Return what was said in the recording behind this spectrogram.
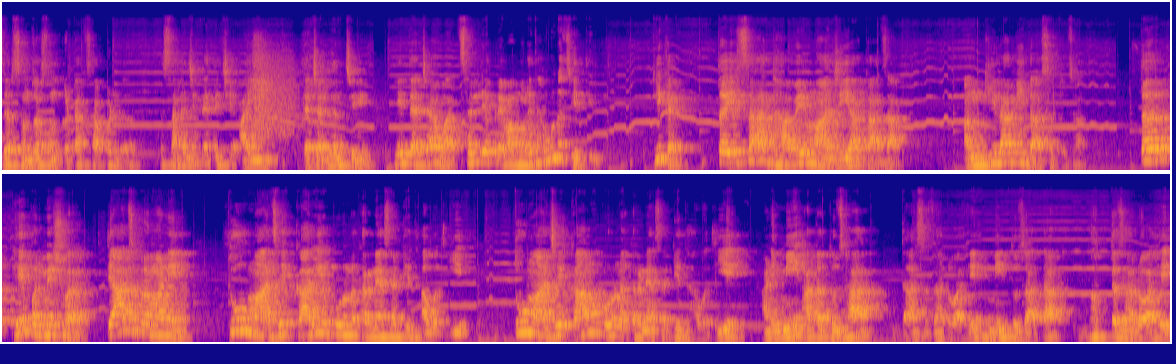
जर समजा संकटात सापडलं तर साहजिक आहे त्याची आई त्याच्या घरचे हे त्याच्या वात्सल्य प्रेमामुळे धावूनच येतील. ठीक आहे? तैसा धावे माझिया काजा. अंकिला मी दास तुझा तर हे परमेश्वरा त्याचप्रमाणे तू माझे कार्य पूर्ण करण्यासाठी धावत ये. तू माझे काम पूर्ण करण्यासाठी धावत ये. आणि मी आता तुझा दास झालो आहे. मी तुझा आता भक्त झालो आहे.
